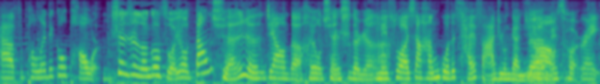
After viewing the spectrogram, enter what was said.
have political power，甚至能够左右。 有当权人这样的很有权势的人啊，没错，像韩国的财阀这种感觉啊，没错，right。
